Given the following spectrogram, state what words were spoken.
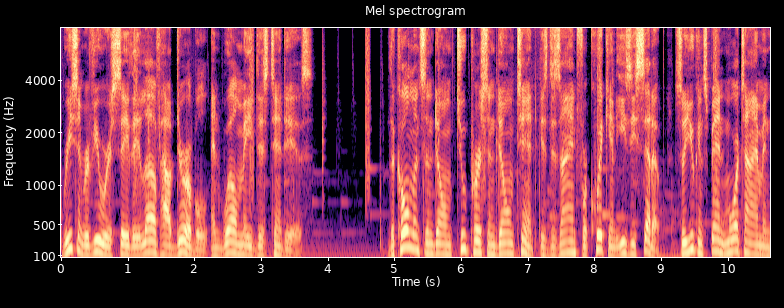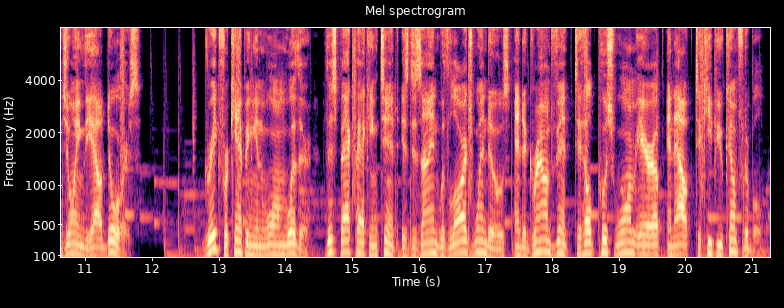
Recent reviewers say they love how durable and well made this tent is. The Coleman Sundome two-person dome tent is designed for quick and easy setup, so you can spend more time enjoying the outdoors. Great for camping in warm weather, this backpacking tent is designed with large windows and a ground vent to help push warm air up and out to keep you comfortable.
